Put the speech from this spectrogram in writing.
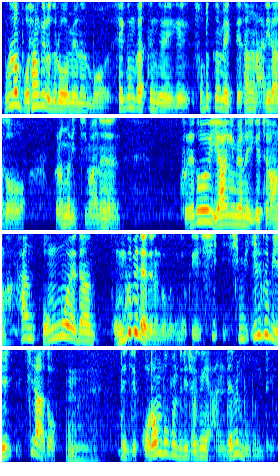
물론 보상비로 들어오면은 뭐 세금 같은 거 이게 소득 금액 대상은 아니라서 그런 건 있지만은 그래도 이왕이면은 이게 정확한 복무에 대한 봉급이 돼야 되는 거거든요. 그게 시, 1급일지라도 음. 근데 이제 그런 부분들이 적용이 안 되는 부분들인 거죠.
